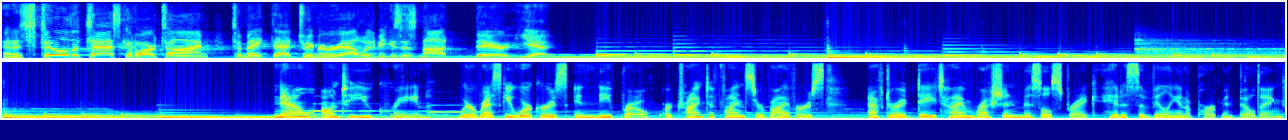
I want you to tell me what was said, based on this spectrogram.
And it's still the task of our time to make that dream a reality because it's not there yet. Now, on to Ukraine where rescue workers in Dnipro are trying to find survivors after a daytime Russian missile strike hit a civilian apartment building.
